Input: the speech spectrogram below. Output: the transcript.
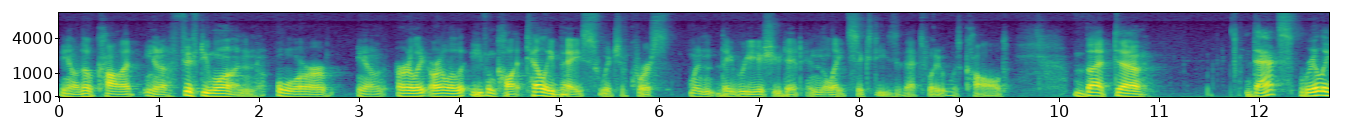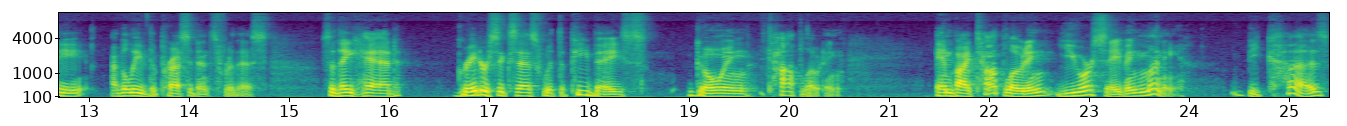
you know they'll call it you know 51 or you know early or even call it tele bass which of course when they reissued it in the late 60s that's what it was called. But uh, that's really I believe the precedence for this. So they had greater success with the P bass going top loading. And by top loading, you are saving money because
